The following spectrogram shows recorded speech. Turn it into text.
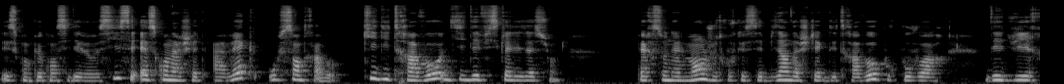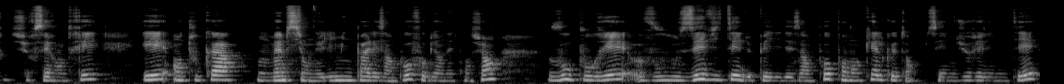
Et ce qu'on peut considérer aussi, c'est est-ce qu'on achète avec ou sans travaux? Qui dit travaux dit défiscalisation. Personnellement, je trouve que c'est bien d'acheter avec des travaux pour pouvoir déduire sur ses rentrées et en tout cas, même si on n'élimine pas les impôts, faut bien en être conscient, vous pourrez vous éviter de payer des impôts pendant quelques temps. C'est une durée limitée,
